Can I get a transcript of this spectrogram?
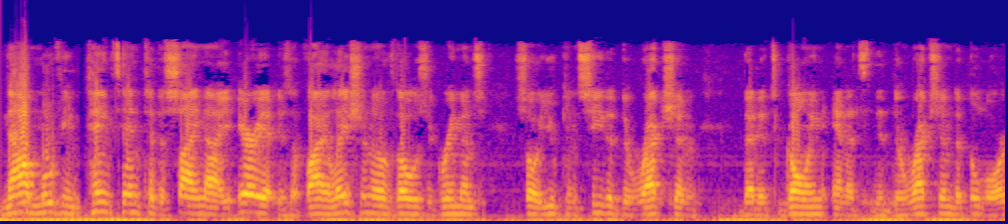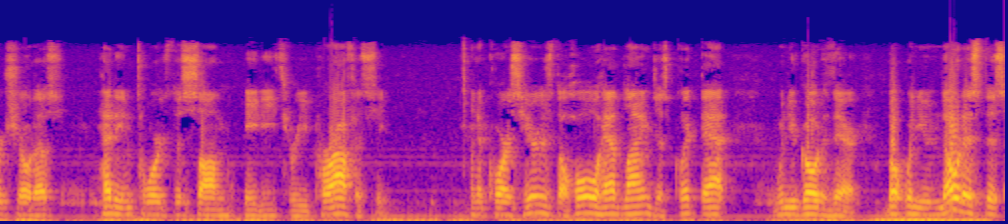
Now, moving tanks into the Sinai area is a violation of those agreements so you can see the direction that it's going, and it's the direction that the Lord showed us heading towards the Psalm 83 prophecy. And of course, here's the whole headline. Just click that when you go to there. But when you notice this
